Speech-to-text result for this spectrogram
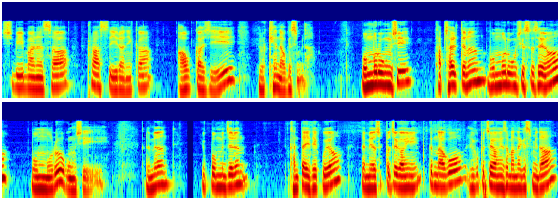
12-4 플러스 1하니까 9가지 이렇게 나오겠습니다. 몸무로 공식 답 찾을 때는 몸무로 공식 쓰세요. 몸무로 공식. 그러면 6번 문제는 간단히 됐고요. 그 다음에 여섯 번째 강의 끝나고 일곱 번째 강의에서 만나겠습니다.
